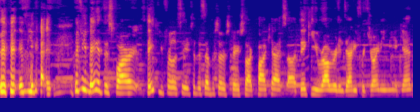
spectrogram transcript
if you got, if you made it this far, thank you for listening to this episode of Strange Talk Podcast. Uh, thank you, Robert and Danny, for joining me again.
